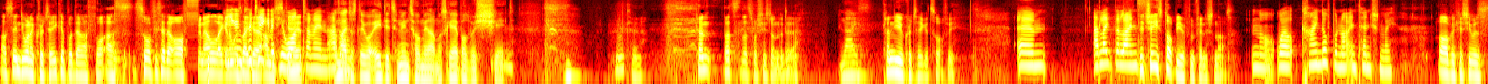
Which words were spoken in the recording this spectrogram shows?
I was saying, do you want to critique it? But then I thought, I s Sophie said it off, you know, like, and you it can was like, critique a, it I'm if you scared. want. I mean, I, I, might don't- just do what he did to me and told me that my skateboard was shit. Okay. Can that's that's what she's done today. Nice. Can you critique it, Sophie? Um, I like the lines. Did she stop you from finishing that? No, well, kind of, but not intentionally. Oh, because she was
